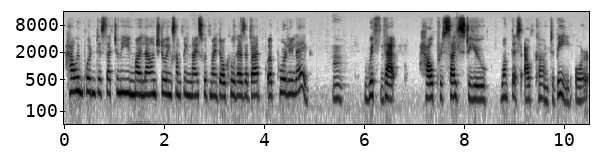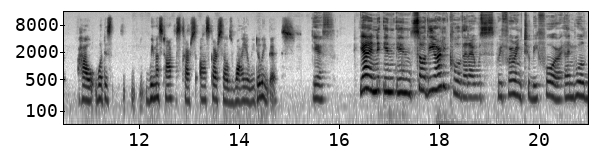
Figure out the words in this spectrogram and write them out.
how important is that to me in my lounge doing something nice with my dog who has a bad a poorly leg? Mm. With that, how precise do you want this outcome to be? Or how what is we must ask our, ask ourselves why are we doing this? Yes. Yeah, and in, in so the article that I was referring to before, and we'll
